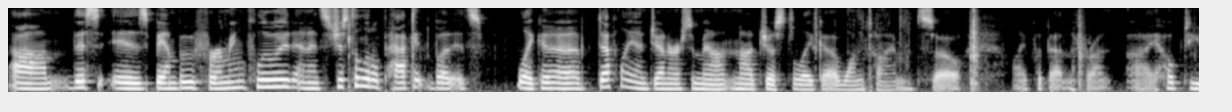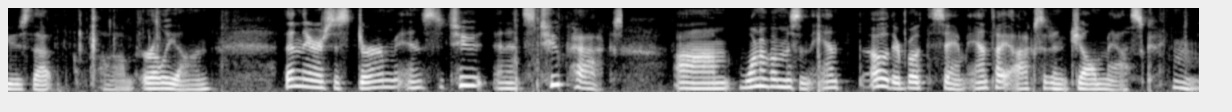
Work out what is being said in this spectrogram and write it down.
Um, this is bamboo firming fluid, and it's just a little packet, but it's like a definitely a generous amount, not just like a one time. So I put that in the front. I hope to use that um, early on. Then there's this Derm Institute, and it's two packs. Um, one of them is an ant. Oh, they're both the same antioxidant gel mask. Hmm.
